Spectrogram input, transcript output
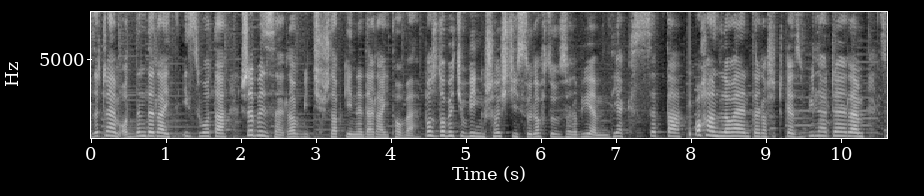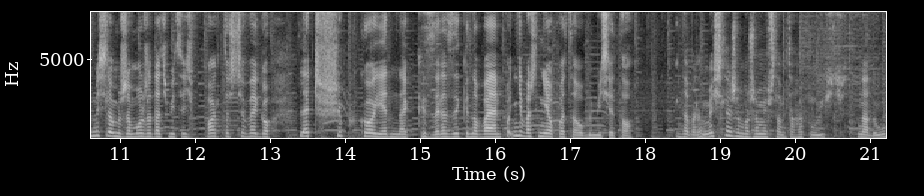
Zacząłem od netherite i złota, żeby zarobić sztabki netherite'owe. Po zdobyciu większości surowców zrobiłem diakseta pohandlowałem troszeczkę z villagerem z myślą, że może dać mi coś wartościowego, lecz szybko jednak zrezygnowałem, ponieważ nie opłacałoby mi się to. Dobra, myślę, że możemy już tam trochę pójść na dół.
